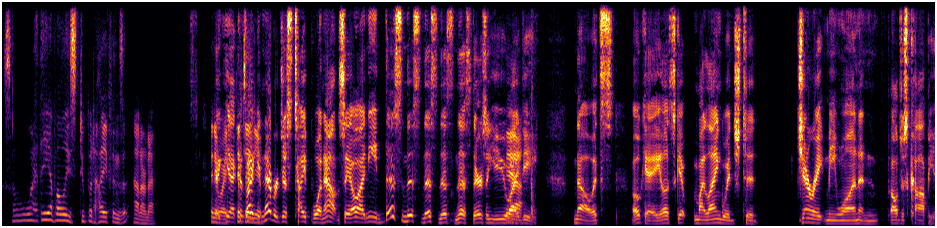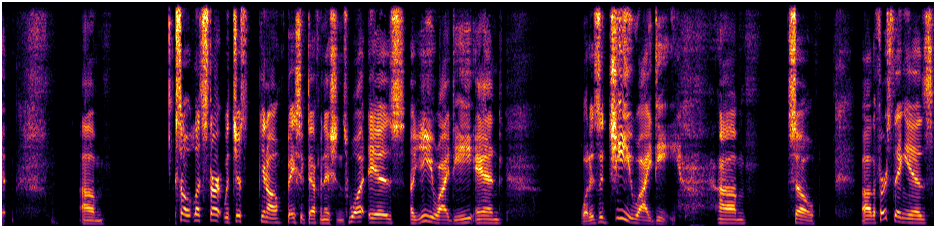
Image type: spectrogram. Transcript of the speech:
so why they have all these stupid hyphens? I don't know. Anyway, yeah, because I can never just type one out and say, "Oh, I need this and this and this and this and this." There's a UUID. No, it's okay. Let's get my language to generate me one, and I'll just copy it. Um, so let's start with just you know basic definitions. What is a UUID and what is a GUID? Um, so uh, the first thing is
